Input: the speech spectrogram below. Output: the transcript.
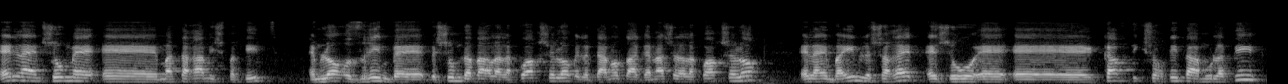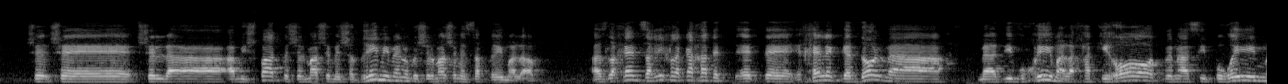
אין להם שום אה, אה, מטרה משפטית, הם לא עוזרים ב, בשום דבר ללקוח שלו ולטענות ההגנה של הלקוח שלו, אלא הם באים לשרת איזשהו אה, אה, קו תקשורתי תעמולתי ש, ש, של המשפט ושל מה שמשדרים ממנו ושל מה שמספרים עליו. אז לכן צריך לקחת את, את חלק גדול מה, מהדיווחים על החקירות ומהסיפורים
